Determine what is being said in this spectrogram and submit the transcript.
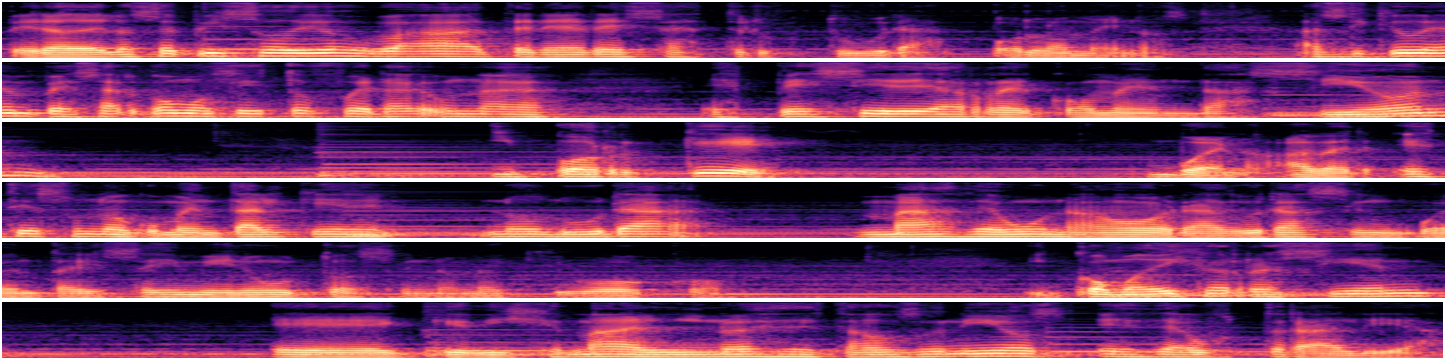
Pero de los episodios va a tener esa estructura, por lo menos. Así que voy a empezar como si esto fuera una especie de recomendación ¿Y por qué? Bueno, a ver, este es un documental que no dura más de una hora, dura 56 minutos si no me equivoco. Y como dije recién, eh, que dije mal, no es de Estados Unidos, es de Australia.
